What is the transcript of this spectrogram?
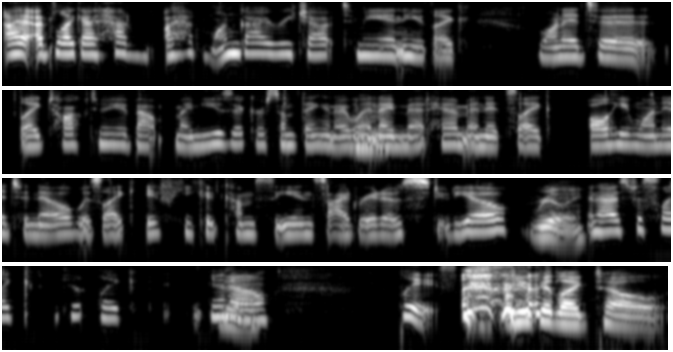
I I'd like I had I had one guy reach out to me and he like wanted to like talk to me about my music or something, and I went and mm-hmm. I met him, and it's like all he wanted to know was like if he could come see inside Rado's studio, Really. and I was just like, like you Yeah. know, please. you could like tell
